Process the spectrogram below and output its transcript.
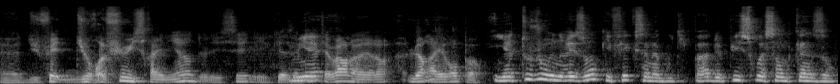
Euh, du fait du refus israélien de laisser les Gazaouites avoir leur, aéroport. Il y a toujours une raison qui fait que ça n'aboutit pas depuis 75 ans.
